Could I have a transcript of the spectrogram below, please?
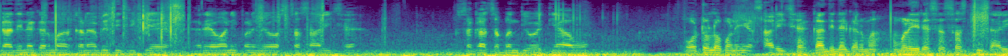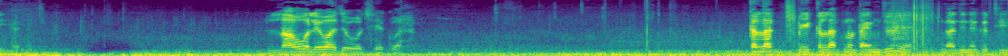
ગાંધીનગરમાં ઘણા બધી જગ્યાએ રહેવાની પણ વ્યવસ્થા સારી છે. સગા સંબંધી હોય ત્યાં આવો. હોટલો પણ અહીંયા સારી છે ગાંધીનગરમાં. મળી રહેશે, સસ્તી સારી છે. લાવો લેવા જેવો છે એકવાર. કલાક, બે કલાકનો ટાઈમ જોઈએ. ગાંધીનગરથી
